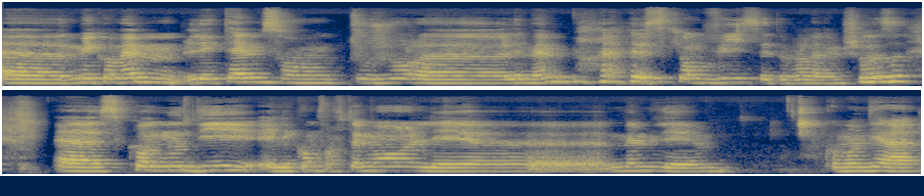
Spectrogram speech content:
euh, mais quand même, les thèmes sont toujours euh, les mêmes. ce qu'on vit, c'est toujours la même chose. Euh, ce qu'on nous dit et les comportements, les, même les. Comment dire,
